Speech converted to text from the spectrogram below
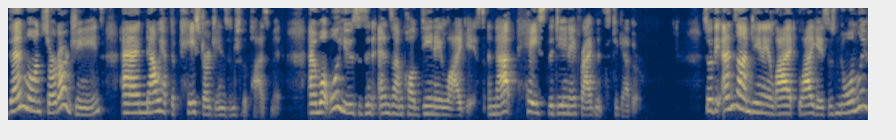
then we'll insert our genes, and now we have to paste our genes into the plasmid. And what we'll use is an enzyme called DNA ligase, and that pastes the DNA fragments together. So the enzyme DNA ligase is normally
